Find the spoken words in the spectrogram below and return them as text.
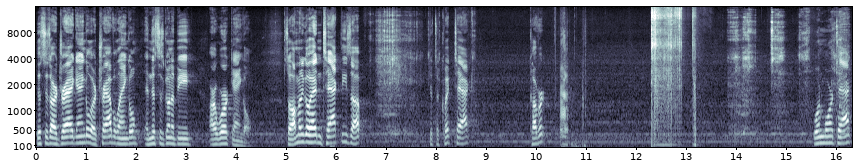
This is our drag angle or travel angle, and this is going to be our work angle. So I'm going to go ahead and tack these up. Just a quick tack. Cover it. One more tack.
